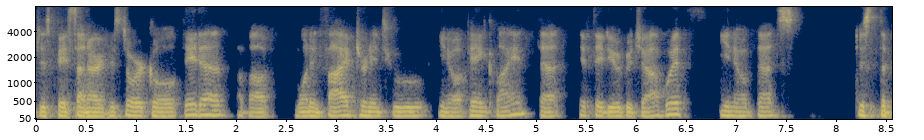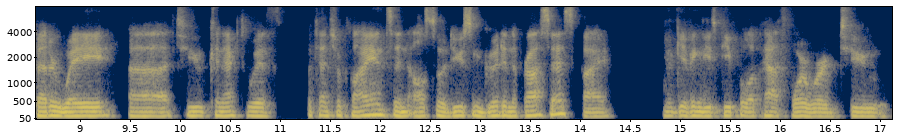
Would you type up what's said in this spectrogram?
just based on our historical data, about one in five turn into you know a paying client that if they do a good job with, you know that's just the better way uh, to connect with potential clients and also do some good in the process by you know giving these people a path forward to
